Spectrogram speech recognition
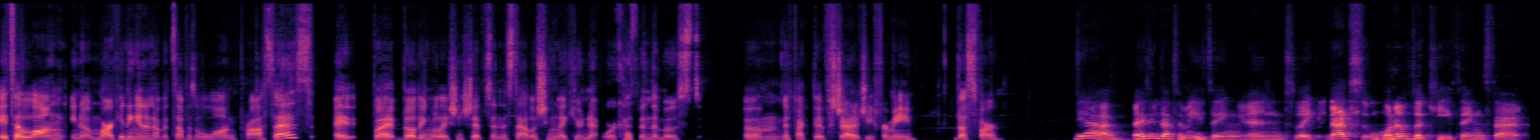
it's a long, you know, marketing in and of itself is a long process, I, but building relationships and establishing like your network has been the most um, effective strategy for me thus far. Yeah, I think that's amazing. And like, that's one of the key things that,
